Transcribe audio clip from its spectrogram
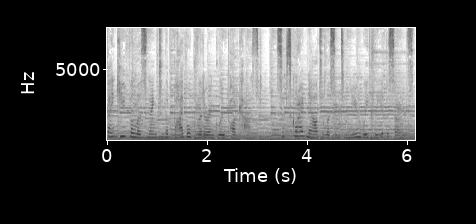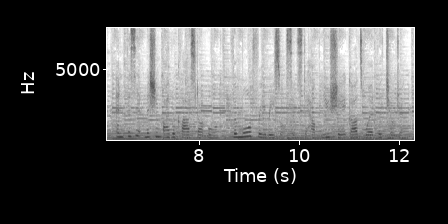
Thank you for listening to the Bible Glitter and Glue podcast. Subscribe now to listen to new weekly episodes and visit missionbibleclass.org for more free resources to help you share God's Word with children.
